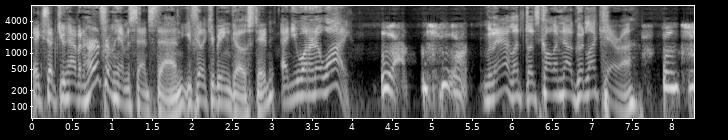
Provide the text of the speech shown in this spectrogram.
Except you haven't heard from him since then. You feel like you're being ghosted, and you want to know why. Yeah, yeah. Well, yeah, let's, let's call him now. Good luck, Kara. Thank you.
